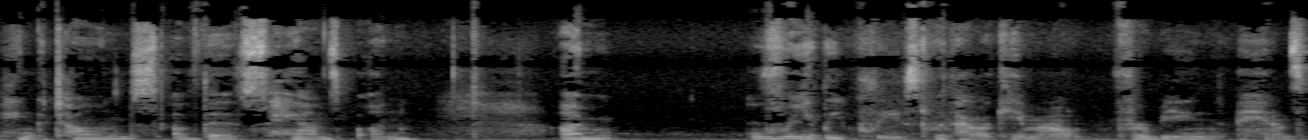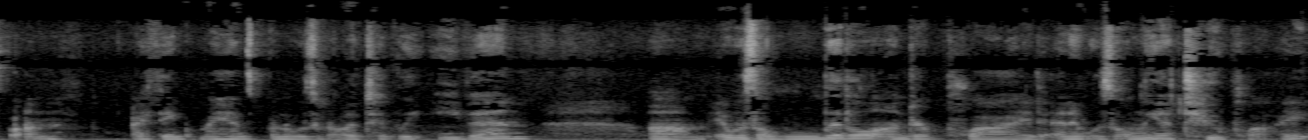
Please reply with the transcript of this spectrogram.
pink tones of this hand spun. I'm really pleased with how it came out for being hand spun. I think my hand spun was relatively even. Um, it was a little underplied and it was only a two ply,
